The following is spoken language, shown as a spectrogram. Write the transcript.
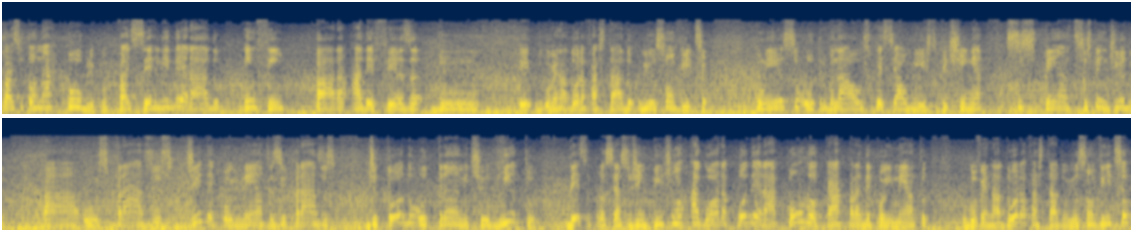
vai se tornar público, vai ser liberado, enfim, para a defesa do do governador afastado Wilson Witzel. Com isso, o Tribunal Especial Misto, que tinha suspendido ah, os prazos de depoimentos e prazos de todo o trâmite, o rito desse processo de impeachment, agora poderá convocar para depoimento o governador afastado Wilson Witzel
